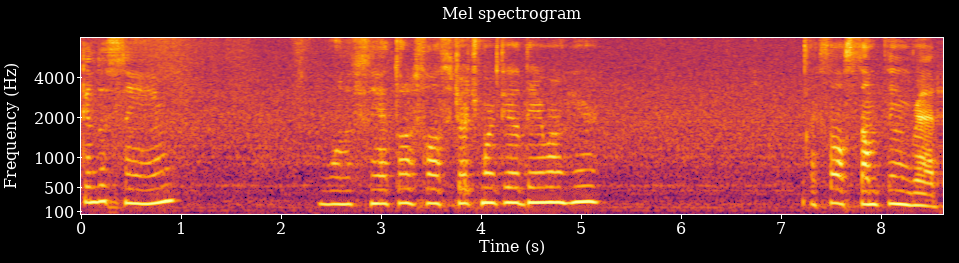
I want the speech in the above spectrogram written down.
Looking the same. I want to see. I thought I saw a stretch mark the other day around here. I saw something red.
